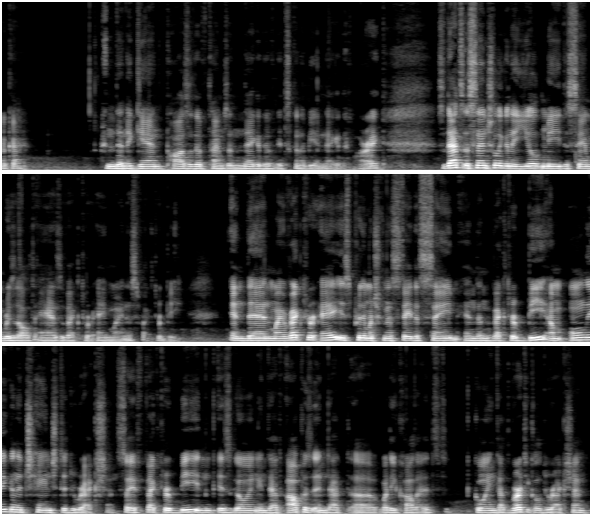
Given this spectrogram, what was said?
okay? And then again, positive times a negative, it's going to be a negative, all right? So that's essentially going to yield me the same result as vector A minus vector B. And then my vector A is pretty much going to stay the same. And then vector B, I'm only going to change the direction. So if vector B is going in that opposite, in that, uh, what do you call it? It's going in that vertical direction.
